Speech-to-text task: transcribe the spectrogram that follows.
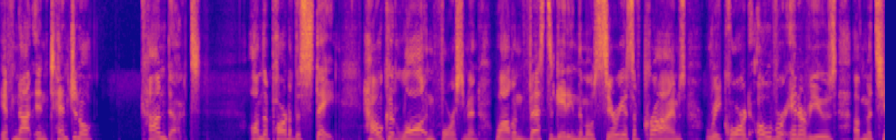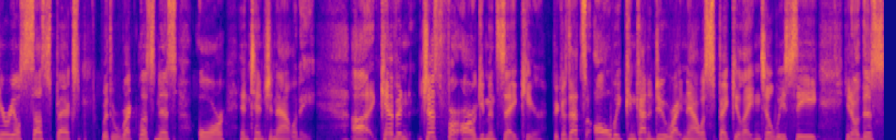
if not intentional conduct on the part of the state. How could law enforcement, while investigating the most serious of crimes, record over interviews of material suspects with recklessness or intentionality? Uh, Kevin, just for argument's sake here, because that's all we can kind of do right now is speculate until we see, you know, this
